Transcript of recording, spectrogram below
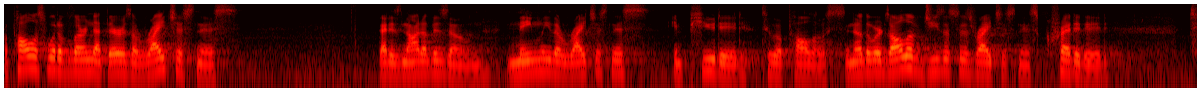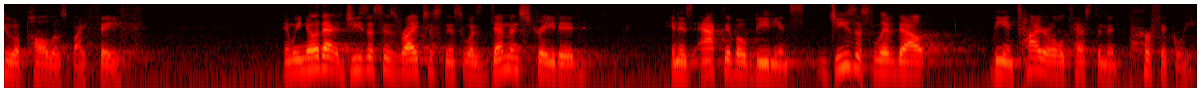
Apollos would have learned that there is a righteousness that is not of his own, namely the righteousness imputed to Apollos. In other words, all of Jesus' righteousness credited to Apollos by faith. And we know that Jesus' righteousness was demonstrated in his active obedience. Jesus lived out the entire Old Testament perfectly.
